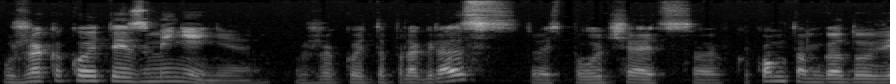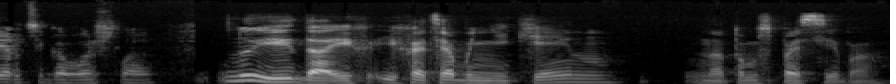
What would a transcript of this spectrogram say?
Уже какое-то изменение, уже какой-то прогресс, то есть, получается, в каком там году «Vertigo» вышла? Ну и да, и, и хотя бы не Кейн, на том спасибо.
